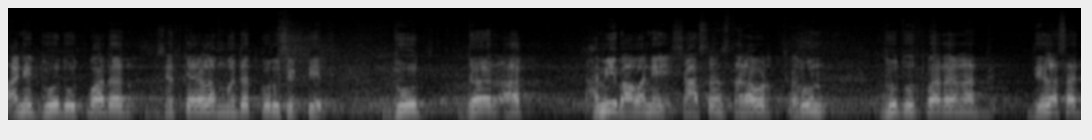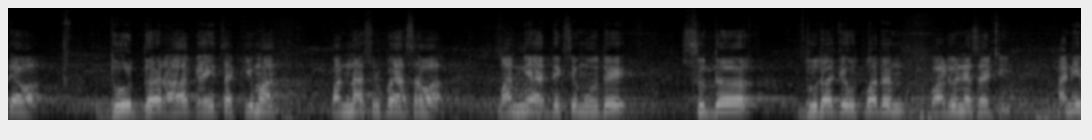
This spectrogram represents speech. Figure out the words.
आणि दूध उत्पादन शेतकऱ्याला मदत करू शकतील. दूध दर हा हमी भावाने शासन स्तरावर ठरून दूध उत्पादनाला दिलासा द्यावा. दूध दर हा गाईचा किमान पन्नास रुपये असावा. माननीय अध्यक्ष महोदय शुद्ध दुधाचे उत्पादन वाढवण्यासाठी आणि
